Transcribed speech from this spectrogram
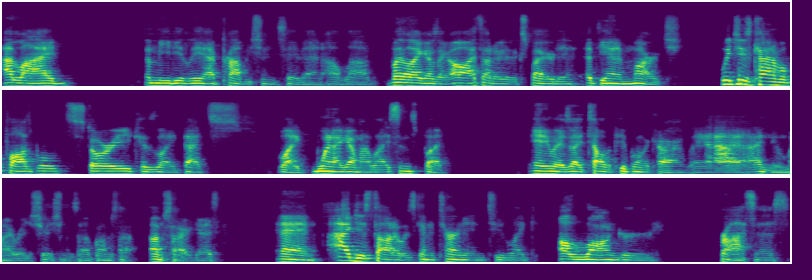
I lied immediately. I probably shouldn't say that out loud. But like I was like, oh, I thought it expired at the end of March, which is kind of a plausible story because like that's like when I got my license. But anyways, I tell the people in the car, I'm like, I, I knew my registration was up. I'm sorry. I'm sorry, guys. And I just thought it was going to turn into like a longer process.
